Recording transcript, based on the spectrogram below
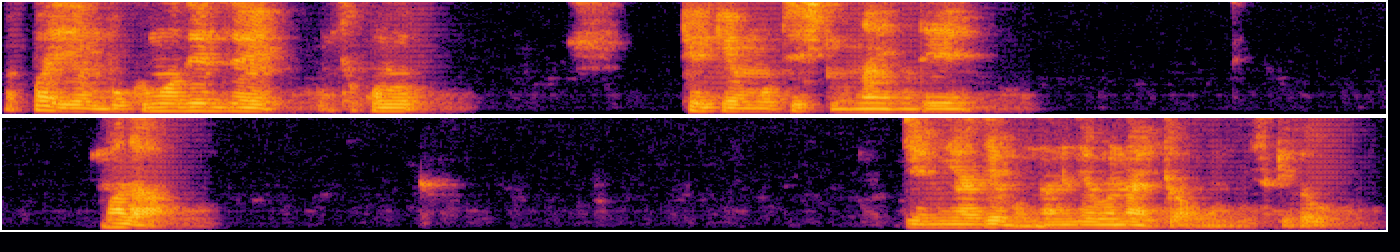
やっぱりでも僕も全然そこの経験も知識もないので、まだジュニアでも何でもないとは思うんですけど、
